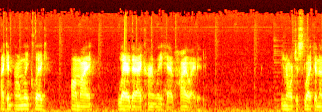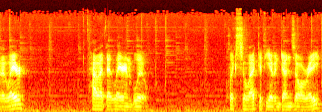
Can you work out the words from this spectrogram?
I can only click on my layer that I currently have highlighted. In order to select another layer, highlight that layer in blue. Click select if you haven't done so already.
